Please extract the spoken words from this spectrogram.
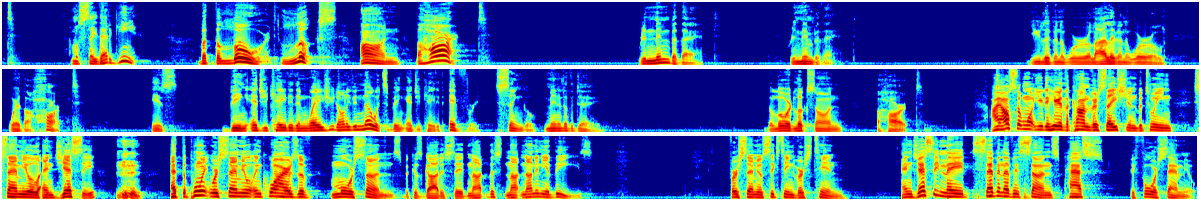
I'm going to say that again. But the Lord looks on the heart. Remember that. Remember that. You live in a world, I live in a world where the heart is being educated in ways you don't even know it's being educated every single minute of the day. The Lord looks on the heart. I also want you to hear the conversation between Samuel and Jesse at the point where Samuel inquires of more sons, because God has said, not, this, not, not any of these. 1 Samuel 16, verse 10. And Jesse made seven of his sons pass before Samuel.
